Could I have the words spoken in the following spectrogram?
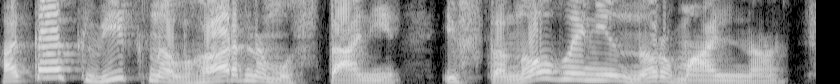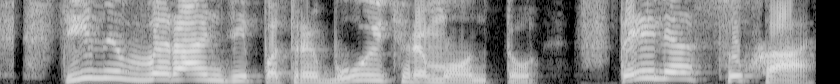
А так вікна в гарному стані і встановлені нормально. Стіни в веранді потребують ремонту, стеля суха.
